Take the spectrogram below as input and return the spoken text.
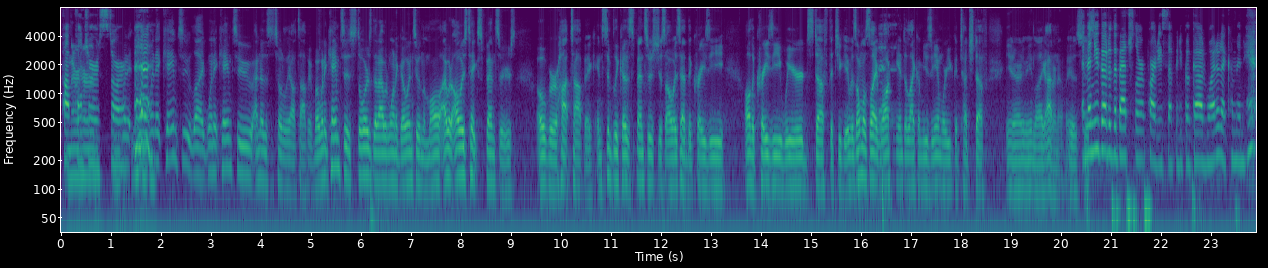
pop Nerd culture herd. store. when, it, when, when it came to like when it came to I know this is totally off topic, but when it came to stores that I would want to go into in the mall, I would always take Spencer's over Hot Topic, and simply because Spencer's just always had the crazy. All the crazy, weird stuff that you. It was almost like walking into like a museum where you could touch stuff. You know what I mean? Like I don't know. It was. Just, and then you go to the bachelorette party stuff and you go, God, why did I come in here?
